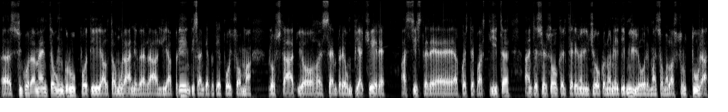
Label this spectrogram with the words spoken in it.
Eh, sicuramente un gruppo di altamurani verrà lì a Brindisi, anche perché poi insomma lo stadio è sempre un piacere assistere a queste partite, anche se so che il terreno di gioco non è dei migliori, ma insomma la struttura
